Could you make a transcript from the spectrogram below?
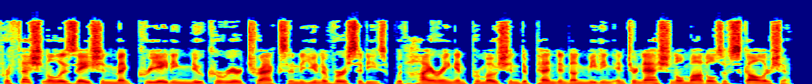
Professionalization meant creating new career tracks in the universities, with hiring and promotion dependent on meeting international models of scholarship.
